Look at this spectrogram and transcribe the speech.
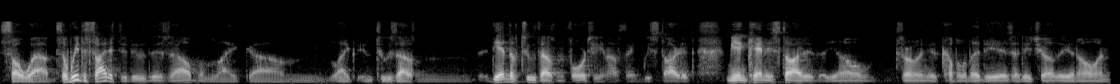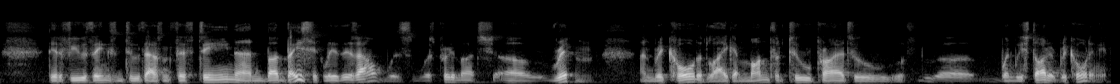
So uh, so we decided to do this album like um, like in 2000, the end of 2014. I think we started. Me and Kenny started, you know, throwing a couple of ideas at each other, you know, and did a few things in 2015. And but basically, this album was was pretty much uh, written and recorded like a month or two prior to uh, when we started recording it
